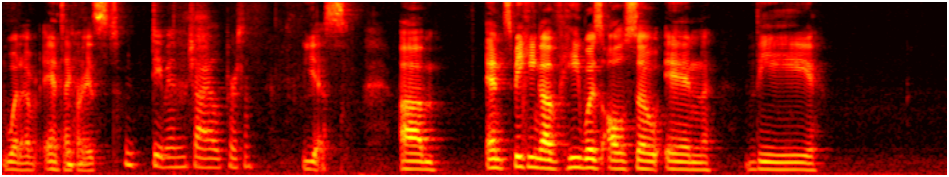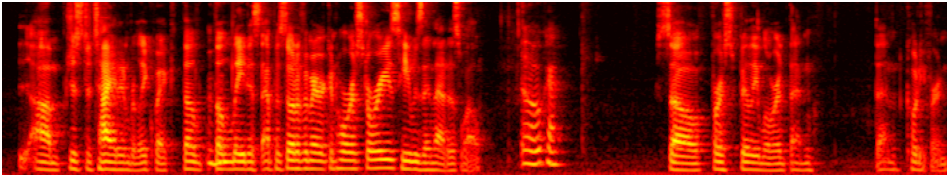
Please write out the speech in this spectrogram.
whatever, Antichrist. demon child person. yes. Um, and speaking of, he was also in the. Um, just to tie it in really quick, the the latest episode of American Horror Stories, he was in that as well. Oh, okay. So first Billie Lourd, then then Cody Fern.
